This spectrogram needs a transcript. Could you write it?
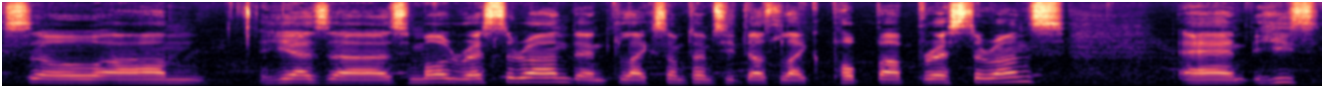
so um, he has a small restaurant, and like sometimes he does like pop-up restaurants, and he's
